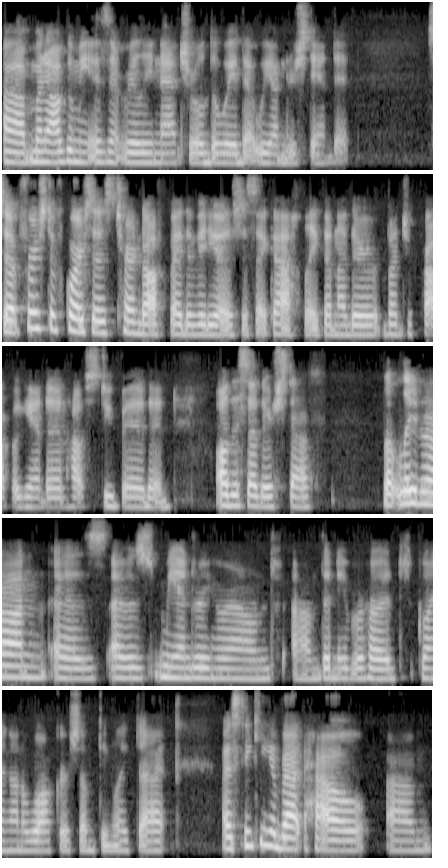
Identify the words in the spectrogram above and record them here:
uh, monogamy isn't really natural the way that we understand it. So at first of course i was turned off by the video. It's just like ah like another bunch of propaganda and how stupid and all this other stuff. But later on, as I was meandering around um, the neighborhood, going on a walk or something like that, I was thinking about how um,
